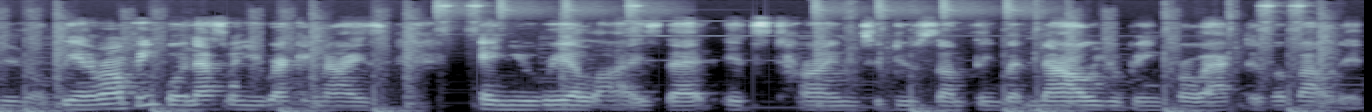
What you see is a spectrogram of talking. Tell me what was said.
you know, being around people, and that's when you recognize and you realize that it's time to do something. But now you're being proactive about it.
